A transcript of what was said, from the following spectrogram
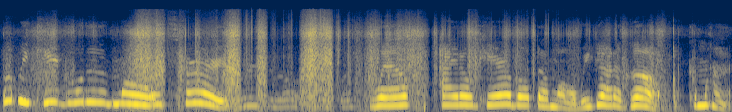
but we can't go to the mall. It's hers. Well, I don't care about the mall. We gotta go. Come on.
